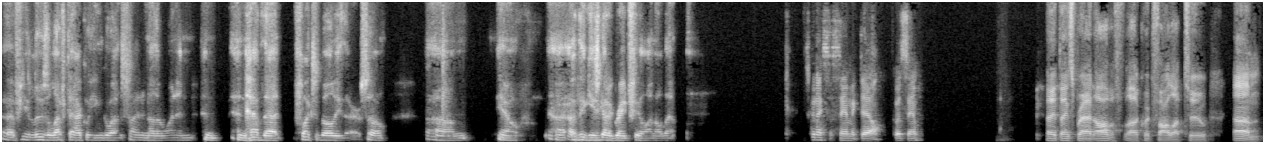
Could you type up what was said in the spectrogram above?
uh, if you lose a left tackle, you can go out and sign another one and and and have that flexibility there. So, um, you know, uh, I think he's got a great feel on all that. Let's go next to Sam McDowell. Go ahead, Sam. Hey, thanks, Brad. I'll have a uh, quick follow up too. Um,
